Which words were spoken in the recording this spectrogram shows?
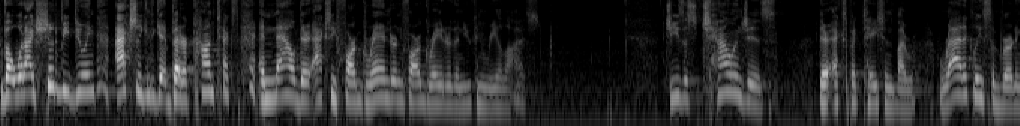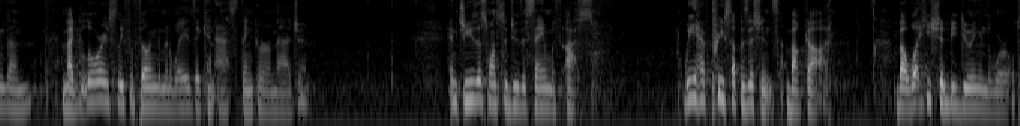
about what I should be doing actually to get better context. And now they're actually far grander and far far greater than you can realize. Jesus challenges their expectations by radically subverting them and by gloriously fulfilling them in ways they can ask, think, or imagine. And Jesus wants to do the same with us. We have presuppositions about God, about what He should be doing in the world,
